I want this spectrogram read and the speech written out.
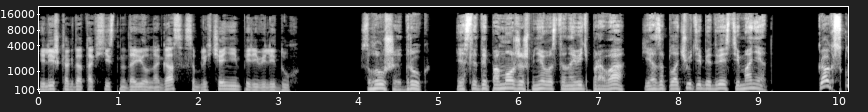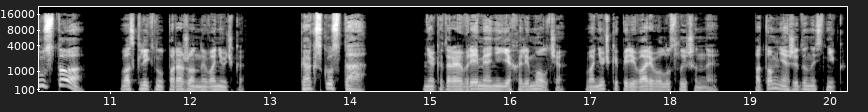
и лишь когда таксист надавил на газ, с облегчением перевели дух. «Слушай, друг, если ты поможешь мне восстановить права, я заплачу тебе 200 монет». «Как с куста!» — воскликнул пораженный Вонючка. «Как с куста!» Некоторое время они ехали молча, Вонючка переваривал услышанное. Потом неожиданно сник.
